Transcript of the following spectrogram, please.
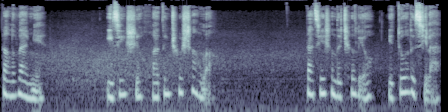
到了外面，已经是华灯初上了，大街上的车流也多了起来，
